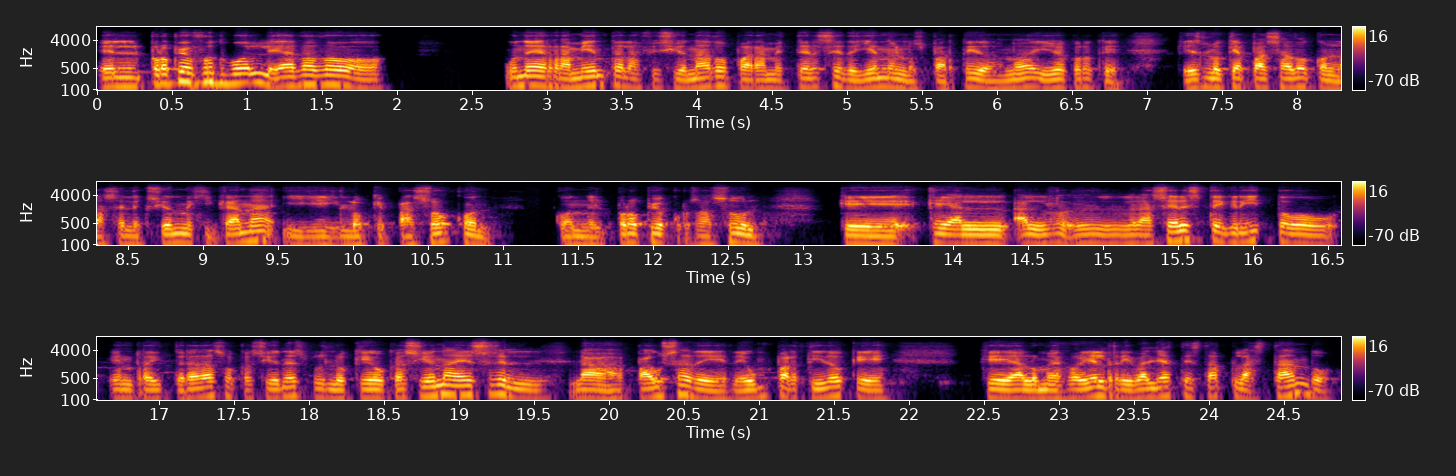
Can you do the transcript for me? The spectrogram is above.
El propio fútbol le ha dado una herramienta al aficionado para meterse de lleno en los partidos, ¿no? Y yo creo que, es lo que ha pasado con la selección mexicana y lo que pasó con, con el propio Cruz Azul, que, al, hacer este grito en reiteradas ocasiones, pues lo que ocasiona es la pausa de, de un partido que, que a lo mejor el rival ya te está aplastando.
